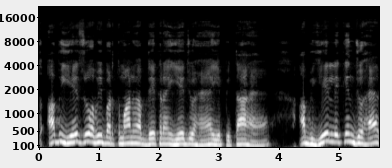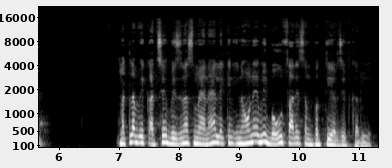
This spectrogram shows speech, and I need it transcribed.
तो अब ये जो अभी वर्तमान में आप देख रहे हैं, ये जो है, ये पिता है, अब ये लेकिन जो है मतलब एक अच्छे बिजनेसमैन है, लेकिन इन्होंने भी बहुत सारी संपत्ति अर्जित कर ली।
